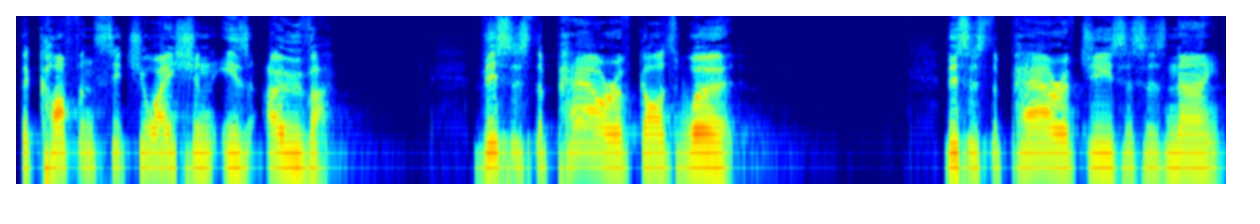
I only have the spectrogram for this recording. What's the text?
The coffin situation is over. This is the power of God's word. This is the power of Jesus' name.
